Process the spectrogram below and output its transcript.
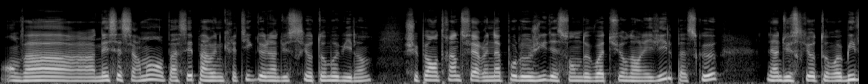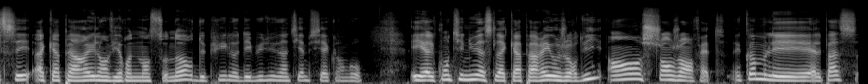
on va nécessairement en passer par une critique de l'industrie automobile. Hein. Je ne suis pas en train de faire une apologie des sons de voitures dans les villes, parce que L'industrie automobile s'est accaparé l'environnement sonore depuis le début du XXe siècle, en gros. Et elle continue à se l'accaparer aujourd'hui en changeant, en fait. Et comme elle passe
